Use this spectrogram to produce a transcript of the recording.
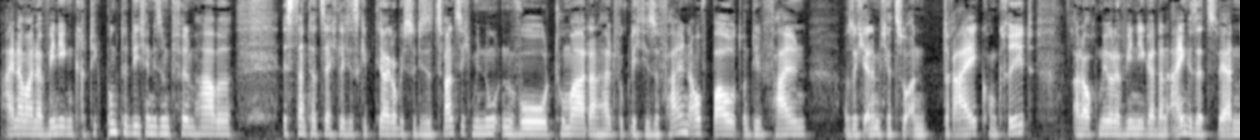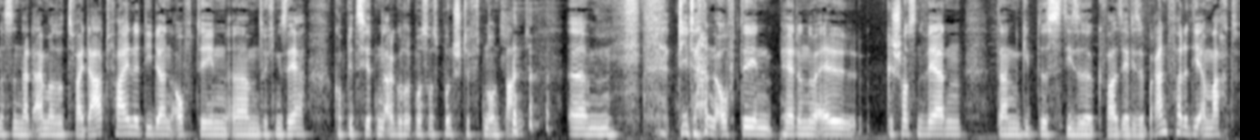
einer meiner wenigen Kritikpunkte, die ich in diesem Film habe, ist dann tatsächlich, es gibt ja, glaube ich, so diese 20 Minuten, wo Thomas dann halt wirklich diese Fallen aufbaut und die Fallen, also ich erinnere mich jetzt so an drei konkret, alle auch mehr oder weniger dann eingesetzt werden. Das sind halt einmal so zwei Dartpfeile, die dann auf den, ähm, durch einen sehr komplizierten Algorithmus aus Buntstiften und Band, ähm, die dann auf den Père de Noël geschossen werden. Dann gibt es diese quasi diese Brandfalle, die er macht,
